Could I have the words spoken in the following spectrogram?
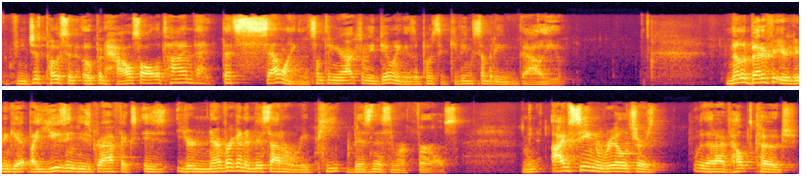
If you just post an open house all the time, that, that's selling. That's something you're actually doing as opposed to giving somebody value. Another benefit you're going to get by using these graphics is you're never going to miss out on repeat business and referrals. I mean, I've seen realtors that I've helped coach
